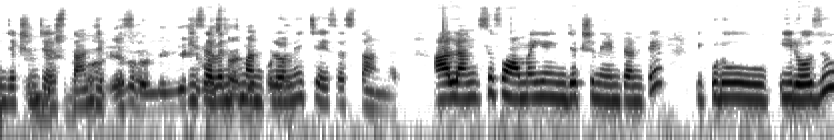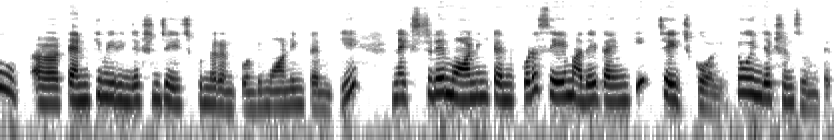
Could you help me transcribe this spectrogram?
ఇంజెక్షన్ చేస్తా అని చెప్పేసి ఈ సెవెంత్ మంత్లోనే చేసేస్తా అన్నారు. ఆ లంగ్స్ ఫామ్ అయ్యే ఇంజెక్షన్ ఏంటంటే ఇప్పుడు ఈ రోజు టెన్కి మీరు ఇంజెక్షన్ చేయించుకున్నారు అనుకోండి మార్నింగ్ టెన్కి నెక్స్ట్ డే మార్నింగ్ టెన్ కూడా సేమ్ అదే time కి చేయించుకోవాలి. టూ ఇంజెక్షన్స్ ఉంటాయి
